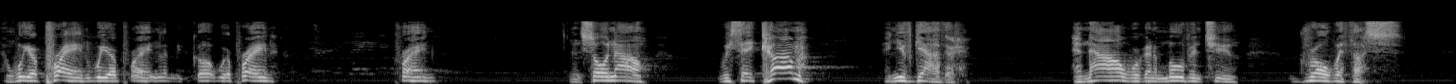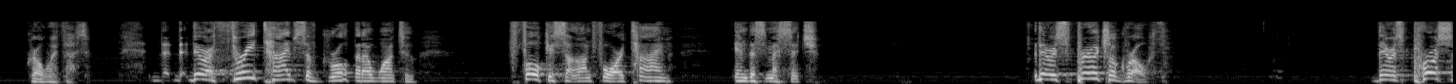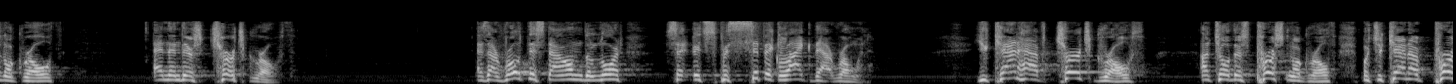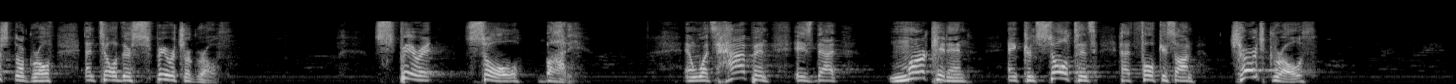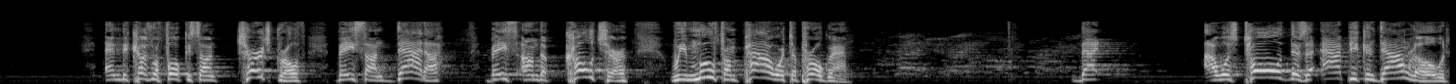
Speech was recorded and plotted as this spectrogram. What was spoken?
And we are praying. We are praying. Let me go. We're praying. Praying. And so now we say, come and you've gathered. And now we're going to move into grow with us. Grow with us. There are three types of growth that I want to focus on for our time in this message. There is spiritual growth. There is personal growth. And then there's church growth. As I wrote this down, the Lord said it's specific like that, Rohan. You can't have church growth until there's personal growth, but you can't have personal growth until there's spiritual growth. Spirit, soul, body. And what's happened is that marketing and consultants had focused on church growth. And because we're focused on church growth based on data, based on the culture, we move from power to program. That I was told there's an app you can download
